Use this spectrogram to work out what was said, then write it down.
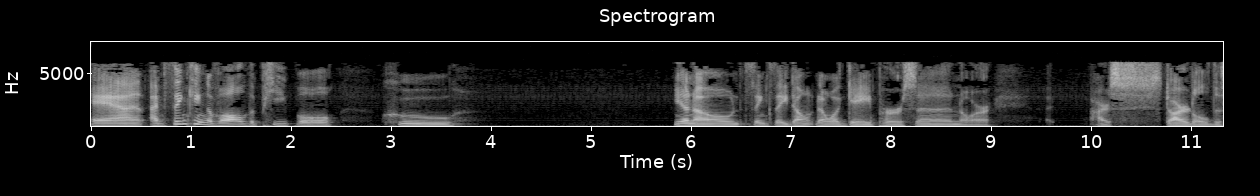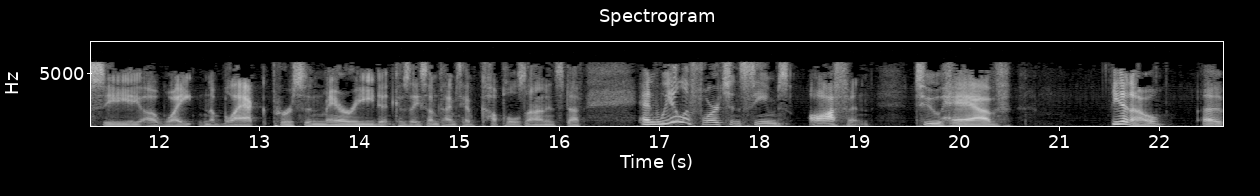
And I'm thinking of all the people who you know, think they don't know a gay person or are startled to see a white and a black person married because they sometimes have couples on and stuff. And Wheel of Fortune seems often to have, you know, a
